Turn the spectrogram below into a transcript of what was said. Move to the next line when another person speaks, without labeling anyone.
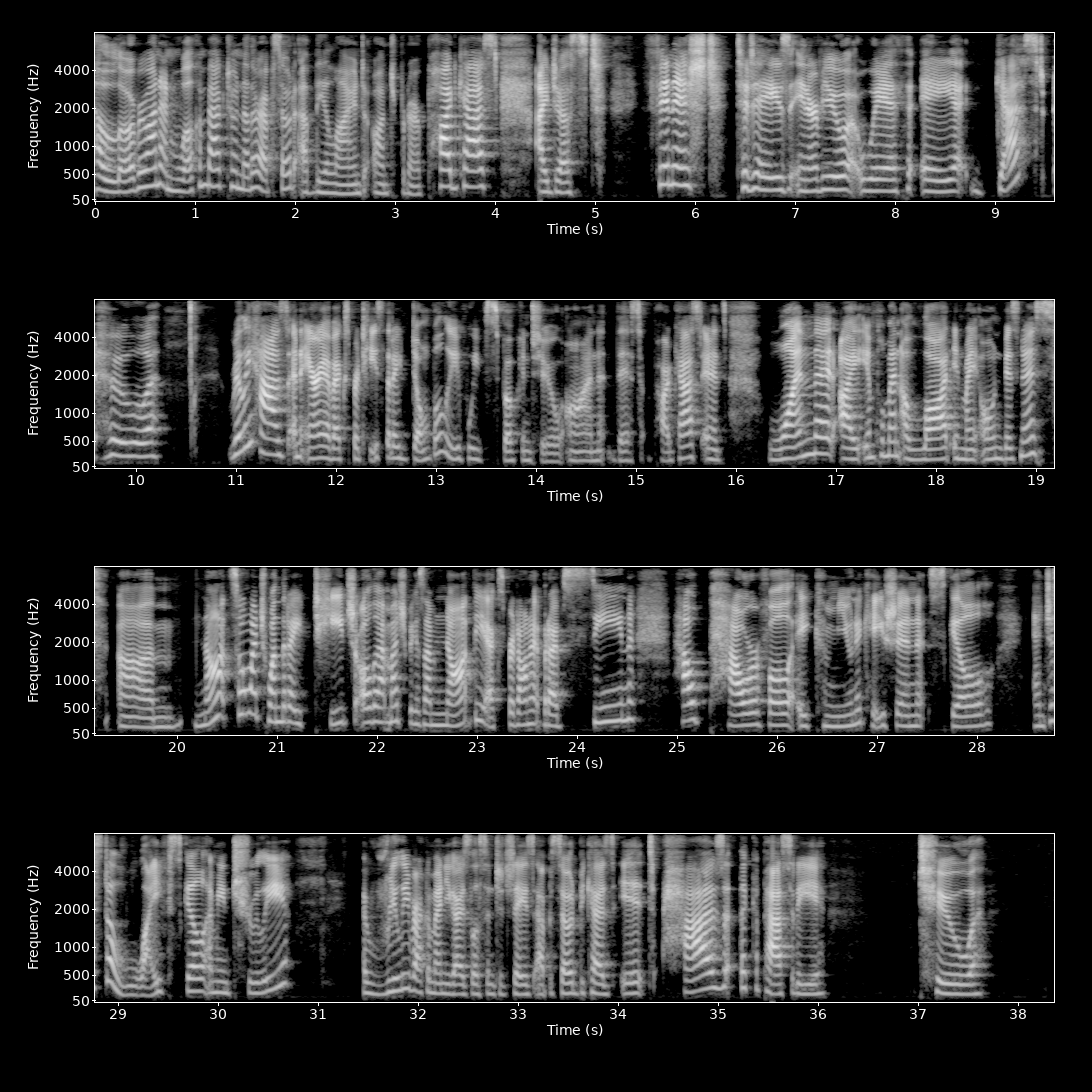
Hello, everyone, and welcome back to another episode of the Aligned Entrepreneur Podcast. I just finished today's interview with a guest who really has an area of expertise that I don't believe we've spoken to on this podcast. And it's one that I implement a lot in my own business. Um, not so much one that I teach all that much because I'm not the expert on it, but I've seen how powerful a communication skill and just a life skill. I mean, truly, I really recommend you guys listen to today's episode because it has the capacity to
